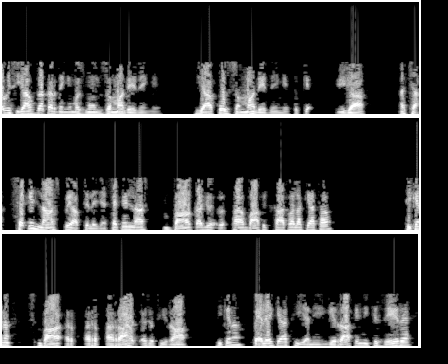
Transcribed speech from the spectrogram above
اب اس یا کیا کر دیں گے؟ مضموم ضمہ دے دیں گے۔ یا کو ضمہ دے دیں گے۔ تو کیا یا۔ اچھا سیکنڈ لاسٹ پہ آپ چلے جائیں۔ سیکنڈ لاسٹ با کا جو تھا، با کے ساتھ والا کیا تھا؟ ٹھیک ہے نا؟ با را جو تھی، را۔ ٹھیک ہے نا؟ پہلے کیا تھی؟ یعنی یہ را کے نیچے زیر ہے۔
